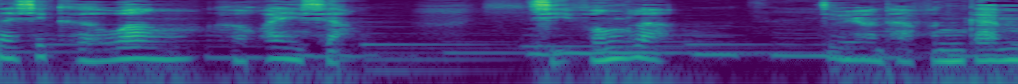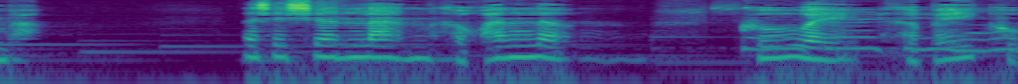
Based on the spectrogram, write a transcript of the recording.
那些渴望和幻想，起风了，就让它风干吧；那些绚烂和欢乐，枯萎和悲苦，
